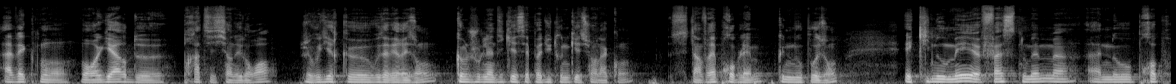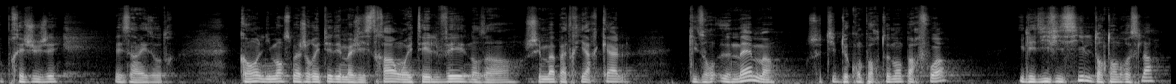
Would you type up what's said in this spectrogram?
Avec mon, regard de praticien du droit, je vais vous dire que vous avez raison. Comme je vous l'indiquais, c'est pas du tout une question à la con. C'est un vrai problème que nous nous posons et qui nous met face nous-mêmes à nos propres préjugés les uns les autres quand l'immense majorité des magistrats ont été élevés dans un schéma patriarcal qu'ils ont eux-mêmes ce type de comportement parfois, il est difficile d'entendre cela.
